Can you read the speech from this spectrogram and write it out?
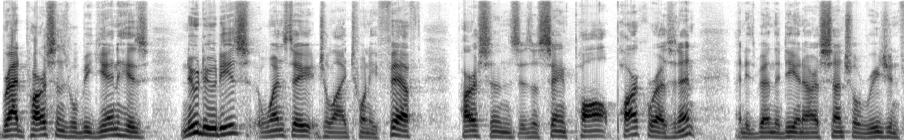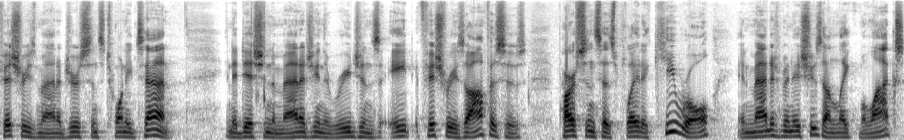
Brad Parsons will begin his new duties Wednesday, July 25th. Parsons is a St. Paul Park resident and he's been the DNR Central Region Fisheries Manager since 2010. In addition to managing the region's eight fisheries offices, Parsons has played a key role in management issues on Lake Mille Lacs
